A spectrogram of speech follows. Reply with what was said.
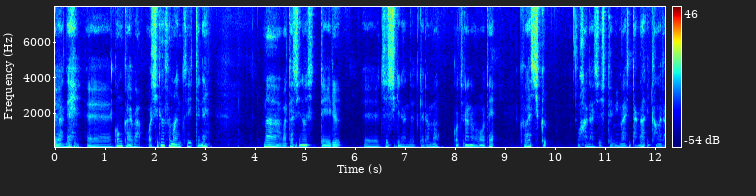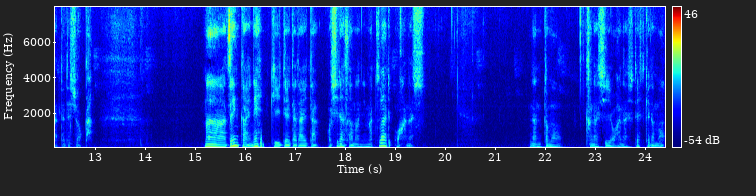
ではね、えー、今回はお白様についてね、まあ私の知っている、えー、知識なんですけども、こちらの方で詳しくお話ししてみましたが、いかがだったでしょうか。まあ、前回ね、聞いていただいたお白様にまつわるお話。なんとも悲しいお話ですけども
